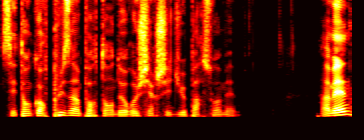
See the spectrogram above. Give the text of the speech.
c'est encore plus important de rechercher Dieu par soi-même. Amen.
